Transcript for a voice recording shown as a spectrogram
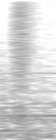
Useful?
